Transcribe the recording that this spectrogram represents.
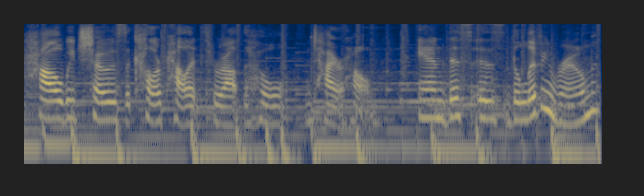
how we chose the color palette throughout the whole entire home. And this is the living room,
